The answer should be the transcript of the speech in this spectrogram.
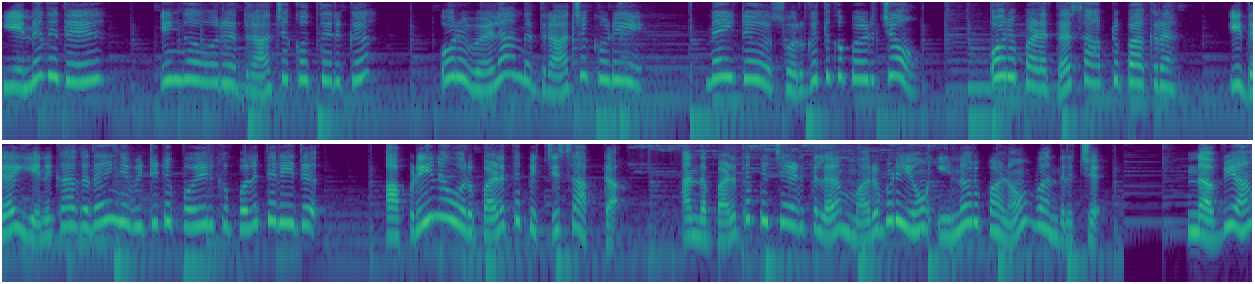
என்னது இது? இங்க ஒரு திராட்சை கொத்து இருக்கு. ஒருவேளை அந்த திராட்சை கொடி நைட்டு சொர்க்கத்துக்கு போயிடுச்சோ? ஒரு பழத்தை சாப்பிட்டு பாக்குறேன் இத எனக்காக தான் இங்க விட்டுட்டு போயிருக்கு போல தெரியுது. அப்படின்னு ஒரு பழத்தை பிச்சு சாப்பிட்டா. அந்த பழத்தை பிச்சை இடத்துல மறுபடியும் இன்னொரு பழம் வந்துருச்சு. நவ்யா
